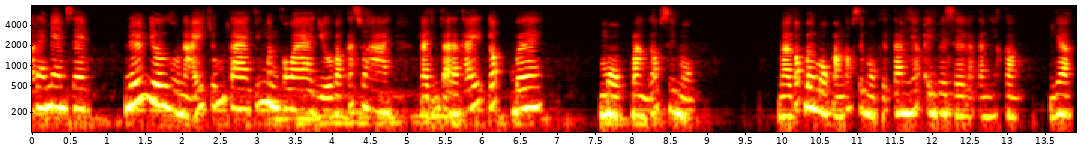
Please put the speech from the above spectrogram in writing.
ở đây mấy em xem. Nếu như hồi nãy chúng ta chứng minh câu A dựa vào cách số 2 là chúng ta đã thấy góc B1 bằng góc C1 mà góc B1 bằng góc C1 thì tam giác IBC là tam giác cân nha.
